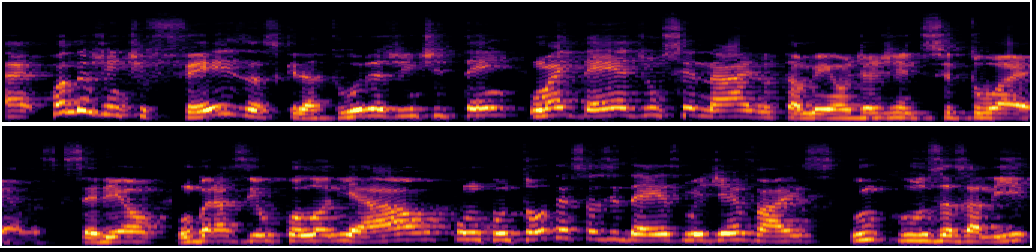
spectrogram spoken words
é, quando a gente fez as criaturas, a gente tem uma ideia de um cenário também onde a gente situa elas, que seriam um Brasil colonial com, com todas essas ideias medievais inclusas ali,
